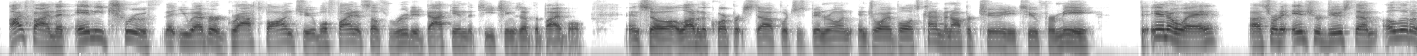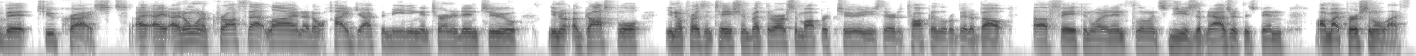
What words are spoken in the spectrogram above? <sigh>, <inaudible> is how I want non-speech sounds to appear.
I find that any truth that you ever grasp onto will find itself rooted back in the teachings of the Bible. And so a lot of the corporate stuff, which has been real enjoyable, it's kind of an opportunity too for me to, in a way, uh, sort of introduce them a little bit to Christ. I, I, I don't want to cross that line. I don't hijack the meeting and turn it into, you know, a gospel, you know, presentation. But there are some opportunities there to talk a little bit about uh, faith and what an influence Jesus of Nazareth has been on my personal life.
